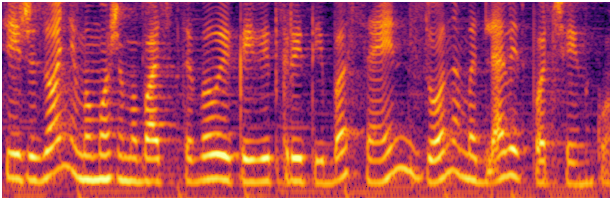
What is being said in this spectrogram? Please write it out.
В цій же зоні ми можемо бачити великий відкритий басейн з зонами для відпочинку.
